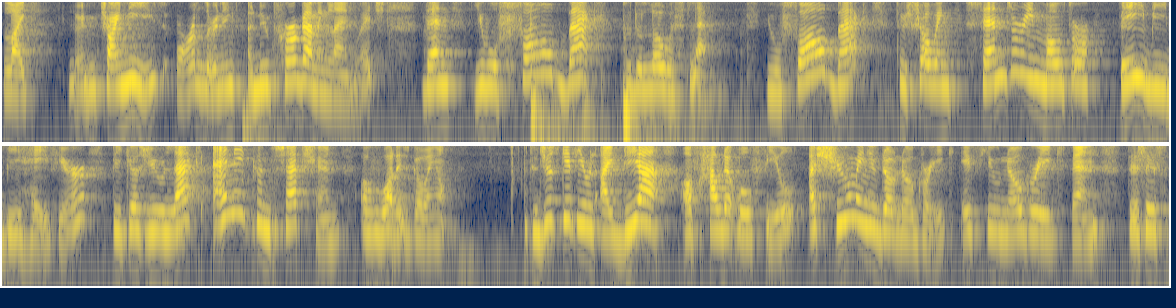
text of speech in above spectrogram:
like learning Chinese or learning a new programming language, then you will fall back to the lowest level. You will fall back to showing sensory motor baby behavior because you lack any conception of what is going on. To just give you an idea of how that will feel, assuming you don't know Greek. If you know Greek, then this is,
